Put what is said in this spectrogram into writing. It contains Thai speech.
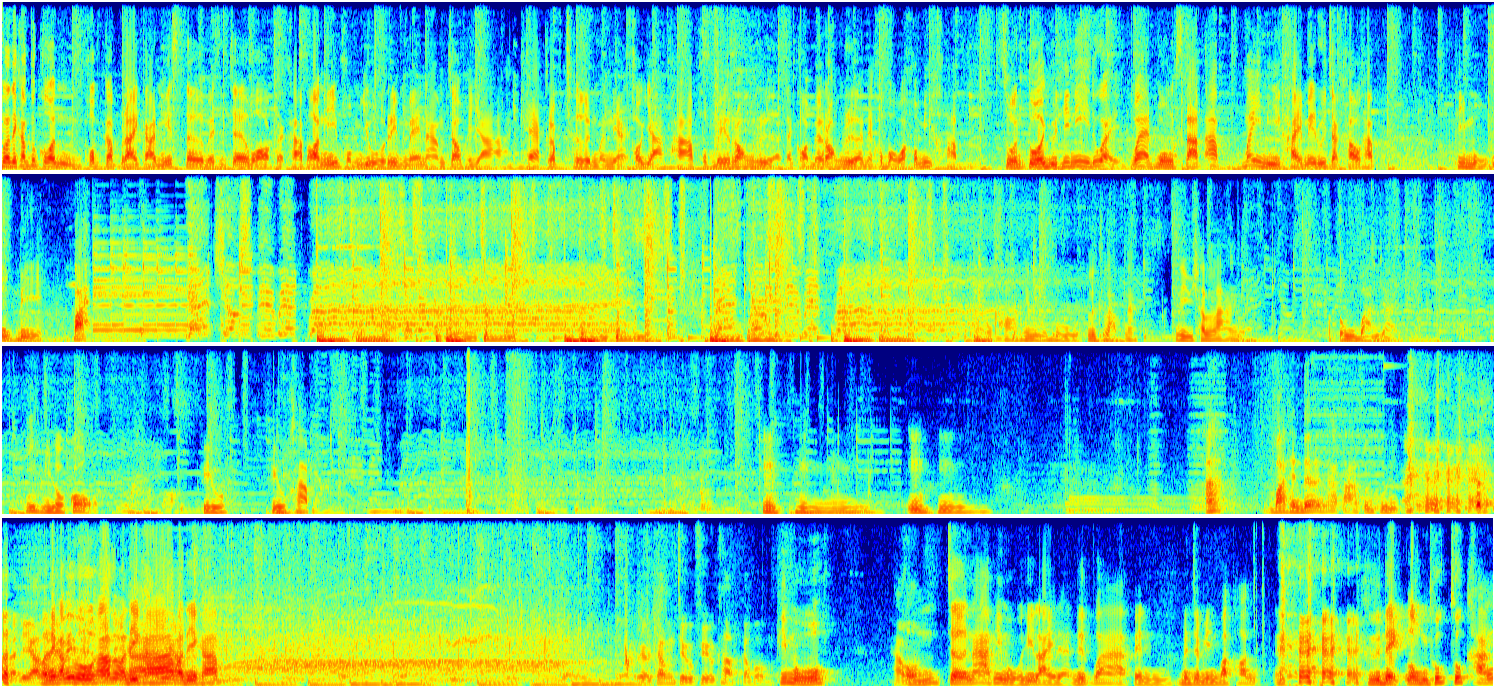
สวัสดีครับทุกคนพบกับรายการ Mr. Messenger Walk นะครับ ตอนนี้ผมอยู่ริมแม่น้ำเจ้าพระยา แขกรับเชิญวันเนี้ยเขาอยากพาผมไปร่องเรือ แต่ก่อนไปร่องเรือเนี่ยเขาบอกว่าเขามีคลับ ส่วนตัวอยู่ที่นี่ด้วยแวดวงสตาร์ทอัพไม่มีใครไม่รู้จักเขาครับ พี่หมูอุกบี ไป Let your spirit rise. Let your spirit rise. ทางเข้าที่นี่ดูลึกลับนะนี่อยู่ชั้นล่างเลยประตูบานใหญ่ นี่มีโลโก้ฟิลฟิลคลับอืมหืมอืมหืมอะบาร์เทนเดอร์หน้าตาคุ้นสวัสดีครับๆสวัสดีครับพี่หมูครับ สวัสดีครับ สวัสดีครับเวลคัมทูฟิลคับครับผม พี่หมู ครับผมเจอหน้าพี่หมูทีไรเนี่ยนึกว่าเป็นเบนจามินบัตทอนคือเด็กลงทุกทุกครั้ง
